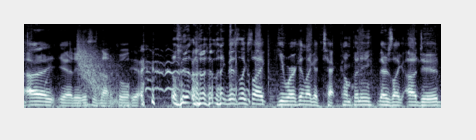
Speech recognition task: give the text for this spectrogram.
Uh, yeah, dude, this is not cool. Yeah. like this looks like you work in like a tech company. There's like a dude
